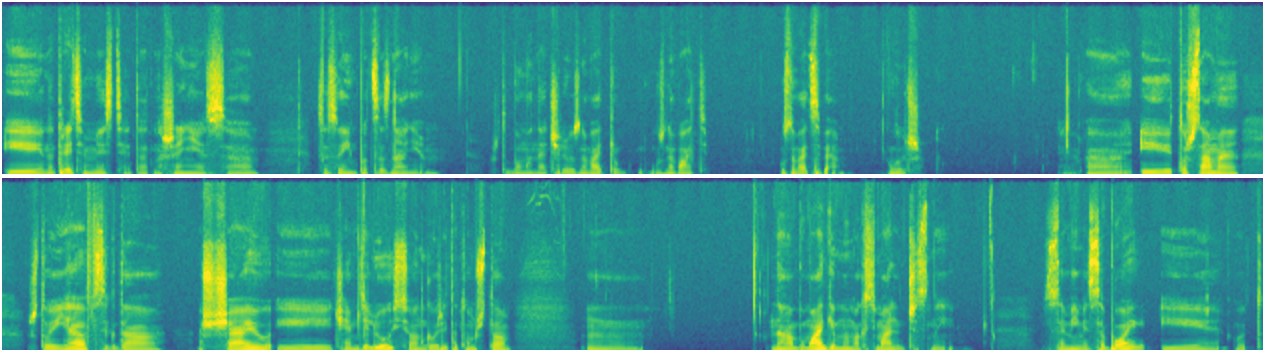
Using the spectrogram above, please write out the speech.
и на третьем месте это отношения с, со своим подсознанием, чтобы мы начали узнавать, узнавать, узнавать себя лучше. Uh, и то же самое, что и я всегда ощущаю и чем делюсь, он говорит о том, что на бумаге мы максимально честны с самими собой, и вот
